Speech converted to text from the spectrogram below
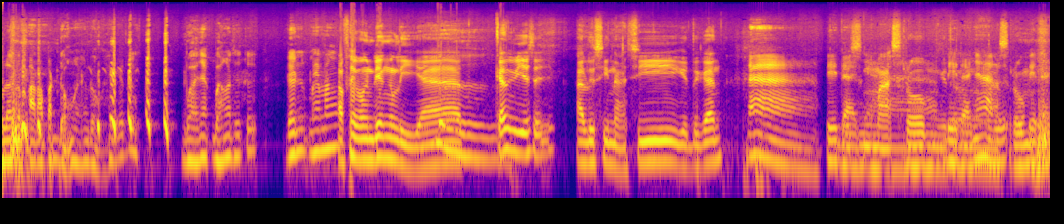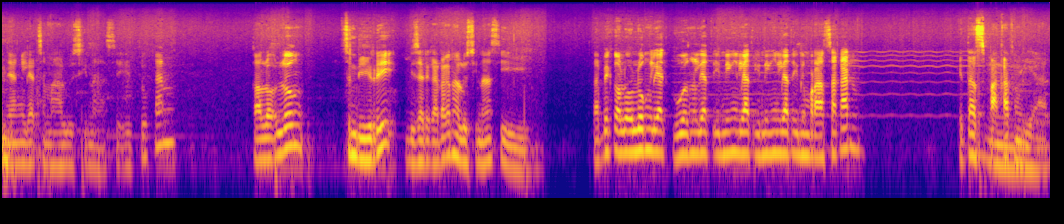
lah para pedongeng dongeng itu banyak banget itu. Dan memang apa emang dia ngeliat kan biasanya halusinasi gitu kan Nah, bedanya Bisa mushroom gitu, bedanya mushroom. bedanya ngelihat sama halusinasi itu kan kalau lu sendiri bisa dikatakan halusinasi. Tapi kalau lu ngelihat gua ngelihat ini ngelihat ini ngelihat ini merasakan kita sepakat Hmm. ngelihat.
